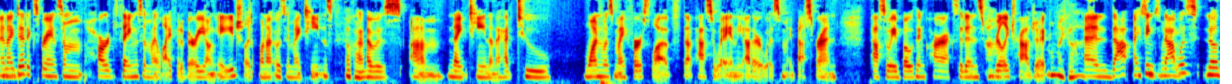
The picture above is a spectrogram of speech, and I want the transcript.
And mm I did experience some hard things in my life at a very young age, like when I was in my teens. Okay. I was um, 19 and I had two. One was my first love that passed away, and the other was my best friend passed away both in car accidents, really tragic. Oh my god. And that I'm I think so that was no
